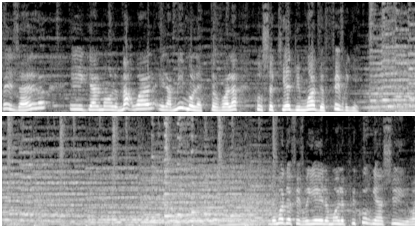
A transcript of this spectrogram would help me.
Fézel, et également le maroilles et la mimolette. Voilà pour ce qui est du mois de février. Le mois de février le mois le plus court, bien sûr.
